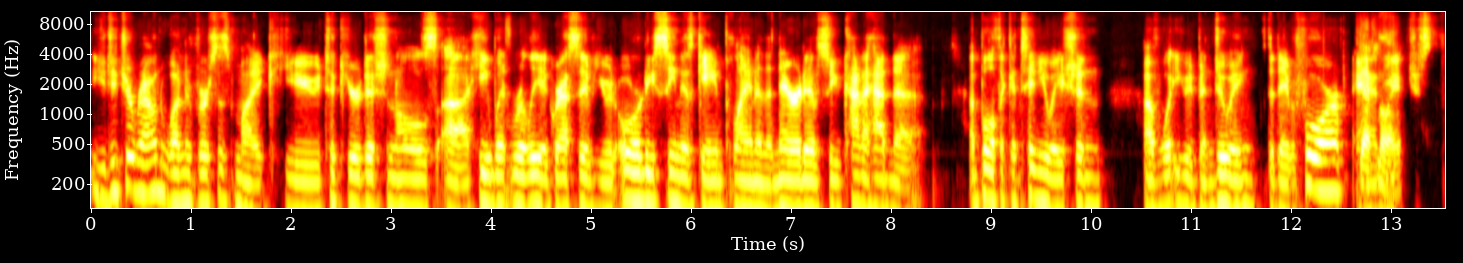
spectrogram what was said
you did your round one versus Mike. You took your additionals. Uh, he went really aggressive. You had already seen his game plan and the narrative, so you kind of had a, a both a continuation of what you had been doing the day before, and you Definitely. just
